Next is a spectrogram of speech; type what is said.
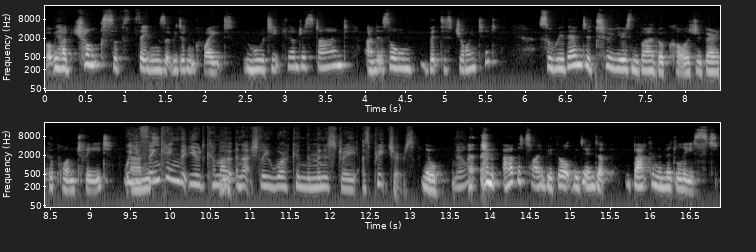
But we had chunks of things that we didn't quite more deeply understand, and it's all a bit disjointed. So we then did two years in Bible college in Berwick upon Tweed. Were you thinking that you'd come out and actually work in the ministry as preachers? No. No? At the time, we thought we'd end up back in the Middle East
